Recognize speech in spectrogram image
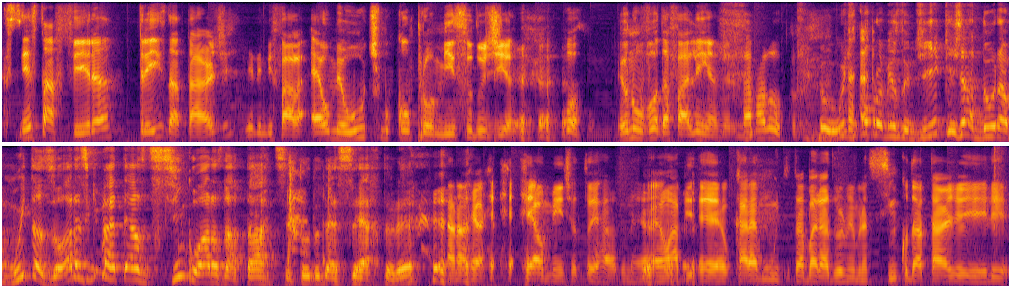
Sexta-feira, três da tarde, ele me fala: é o meu último compromisso do dia. Pô, eu não vou dar falinha, velho. Tá maluco? O último compromisso do dia que já dura muitas horas e que vai até as 5 horas da tarde, se tudo der certo, né? Ah, não, re realmente eu tô errado, né? É um, é, o cara é muito trabalhador mesmo, né? 5 da tarde ele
